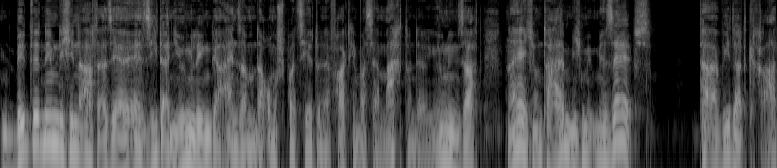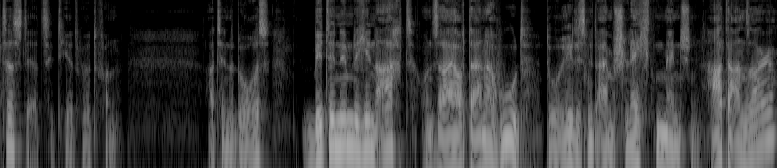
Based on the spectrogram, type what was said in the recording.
bitte nimm dich in Acht. Also er, er, sieht einen Jüngling, der einsam da rumspaziert und er fragt ihn, was er macht. Und der Jüngling sagt, naja, ich unterhalte mich mit mir selbst. Da erwidert Krates, der zitiert wird von Athenodorus, bitte nimm dich in Acht und sei auf deiner Hut. Du redest mit einem schlechten Menschen. Harte Ansage?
